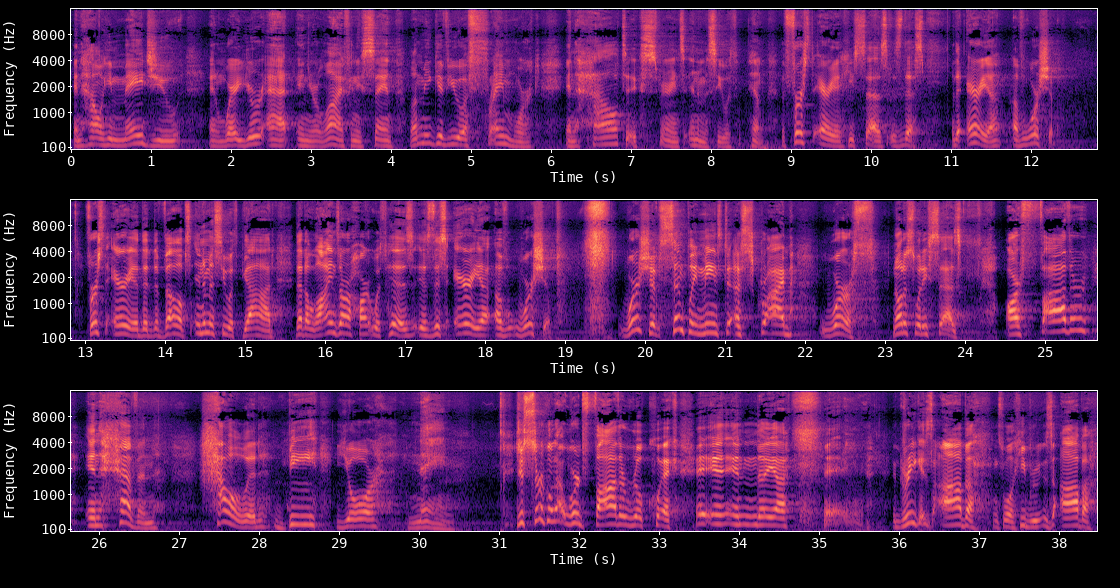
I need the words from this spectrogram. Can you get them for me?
and how He made you and where you're at in your life. And He's saying, Let me give you a framework in how to experience intimacy with Him. The first area He says is this the area of worship. First area that develops intimacy with God, that aligns our heart with His, is this area of worship. Worship simply means to ascribe worth. Notice what he says Our Father in heaven, hallowed be your name. Just circle that word Father real quick. In, in the uh, Greek, it's Abba. Well, Hebrew is Abba.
